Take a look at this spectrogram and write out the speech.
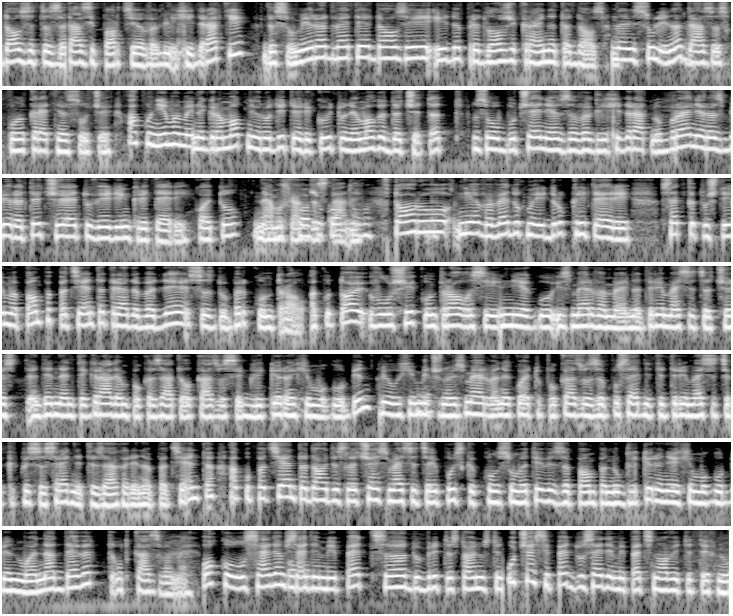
дозата за тази порция въглехидрати, да сумира двете дози и да предложи крайната доза. На инсулина, да, за конкретния случай. Ако ние имаме неграмотни родители, които не могат да четат за обучение за въглехидратно броене, разбирате, че ето ви един критерий, който няма Госпожо как да стане. Котова. Второ, ние въведохме и друг критерий. След като ще има помпа, пациента трябва да бъде с добър контрол. Ако той влуши контрола си, ние го измерваме на 3 месеца чрез един интегрален показател, казва се гликиран хемоглобин, биохимично да. измерване, което показва за последните 3 месеца какви са средните захари на пациента. Ако пациента дойде след 6 месеца и поиска консумативи за помпа, но гликирания хемоглобин му е над 9, отказваме. Около 7, 7,5 са добрите стойности. От 6,5 до 7,5 с новите технологии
